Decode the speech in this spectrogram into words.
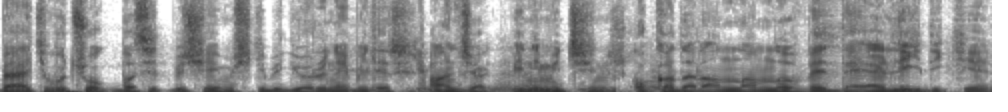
Belki bu çok basit bir şeymiş gibi görünebilir. Ancak benim için o kadar anlamlı ve değerliydi ki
